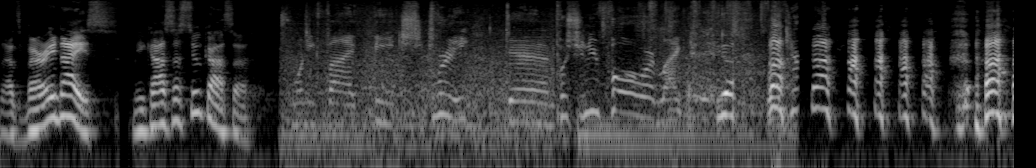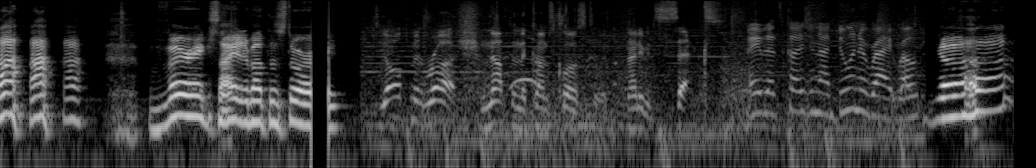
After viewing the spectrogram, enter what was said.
That's very nice. Mikasa Sukasa. 25 feet straight down, pushing you forward like. very excited about the story. It's the ultimate rush. Nothing that comes close to it. Not even sex. Maybe that's because you're not doing it right, Rhodey. Uh,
